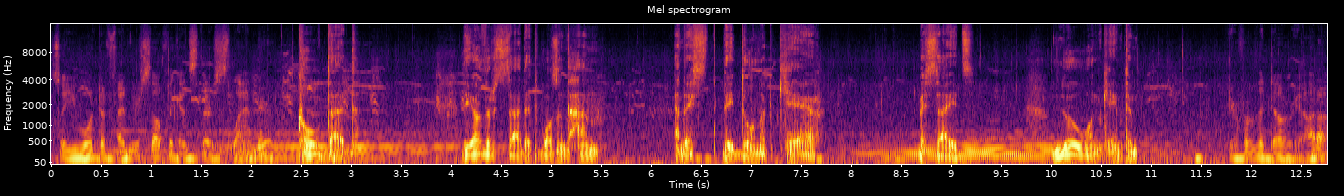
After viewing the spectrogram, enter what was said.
So you won't defend yourself against their slander? Cole dead. The others said it wasn't him. And they, they don't care. Besides, no one came to... You're from the Del Riata.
